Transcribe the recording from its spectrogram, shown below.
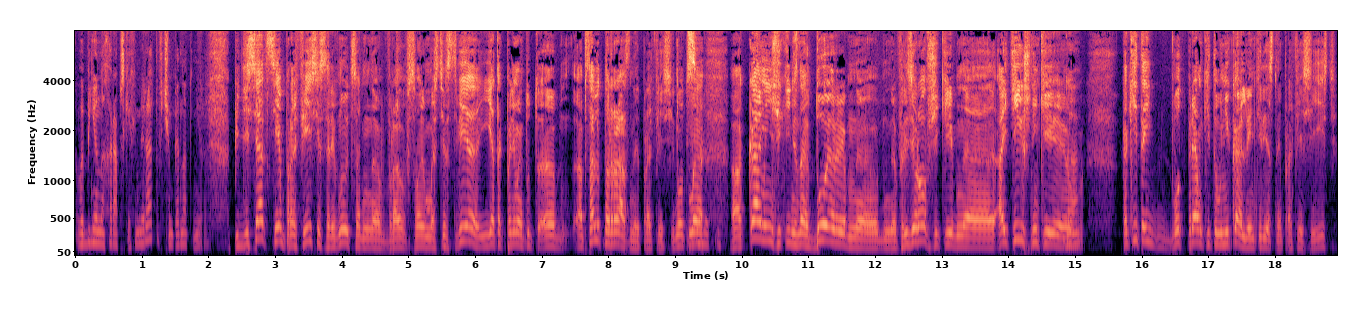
в Объединенных Арабских Эмиратах чемпионат мира. 57 профессий соревнуются в, в своем мастерстве. Я так понимаю, тут э, абсолютно разные профессии. Ну, вот мы Абсолютно. а, каменщики, не знаю, дойеры, м, э, фрезеровщики, э, айтишники. Да. Какие-то вот прям какие-то уникальные интересные профессии есть?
